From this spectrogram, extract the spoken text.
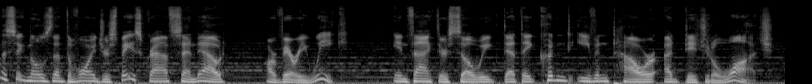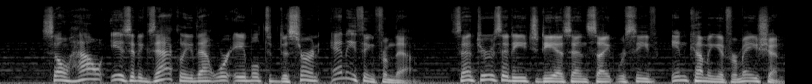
the signals that the Voyager spacecraft send out are very weak. In fact, they're so weak that they couldn't even power a digital watch. So how is it exactly that we're able to discern anything from them? Centers at each DSN site receive incoming information.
